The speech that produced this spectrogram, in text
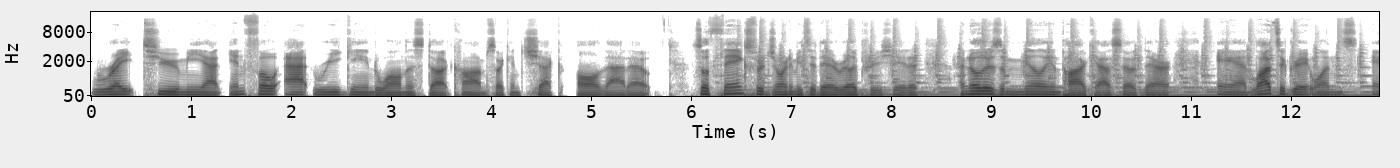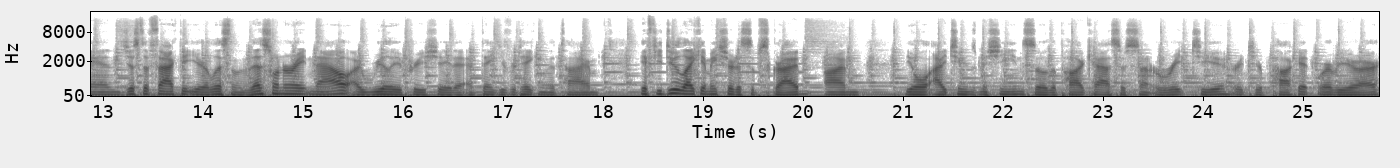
write to me at info at regainedwellness.com so I can check all that out. So thanks for joining me today. I really appreciate it. I know there's a million podcasts out there and lots of great ones. And just the fact that you're listening to this one right now, I really appreciate it. And thank you for taking the time. If you do like it, make sure to subscribe on the old iTunes machine so the podcasts are sent right to you, right to your pocket, wherever you are.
